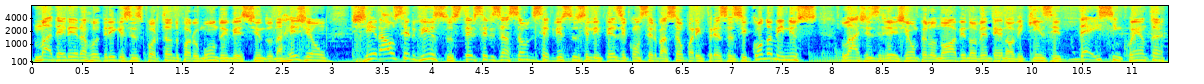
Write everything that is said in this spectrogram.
Madeireira Rodrigues exportando para o mundo, investindo na região. Geral Serviços, terceirização de serviços de limpeza e conservação para empresas e condomínios. Lages e região pelo 99915 1050.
